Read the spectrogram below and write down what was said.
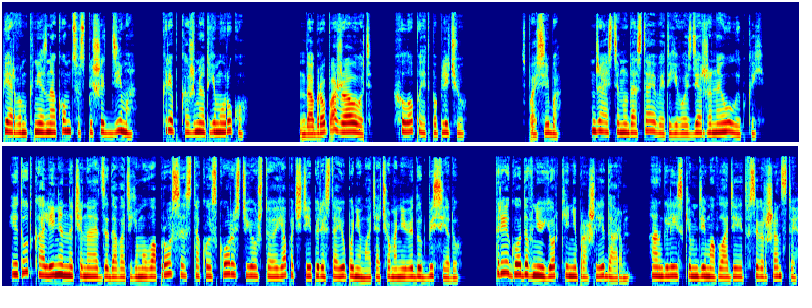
Первым к незнакомцу спешит Дима, крепко жмет ему руку. «Добро пожаловать», — хлопает по плечу. «Спасибо». Джастин удостаивает его сдержанной улыбкой. И тут Калинин начинает задавать ему вопросы с такой скоростью, что я почти перестаю понимать, о чем они ведут беседу. Три года в Нью-Йорке не прошли даром. Английским Дима владеет в совершенстве.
